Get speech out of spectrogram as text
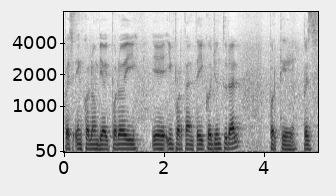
pues en Colombia hoy por hoy eh, importante y coyuntural porque pues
